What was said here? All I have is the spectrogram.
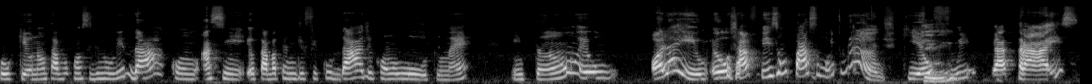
porque eu não estava conseguindo lidar com, assim, eu estava tendo dificuldade com o luto, né? Então, eu, olha aí, eu já fiz um passo muito grande, que eu Sim. fui atrás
